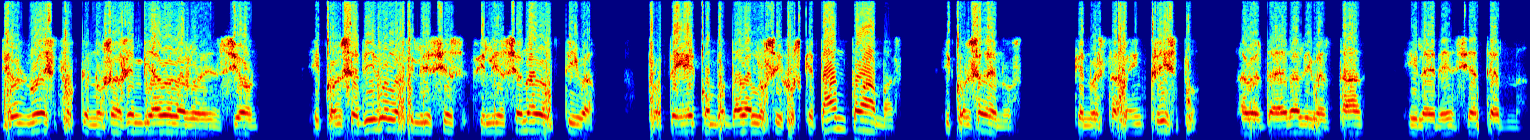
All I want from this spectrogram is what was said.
Dios nuestro que nos has enviado la redención y concedido la filiación adoptiva, protege con bondad a los hijos que tanto amas y concédenos que nuestra fe en Cristo, la verdadera libertad y la herencia eterna.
